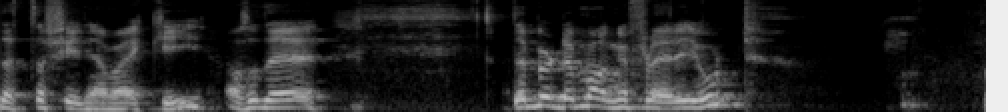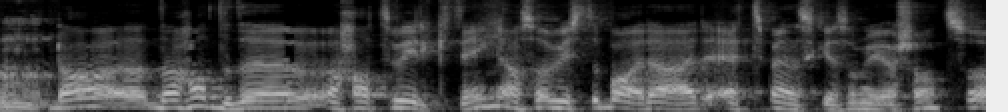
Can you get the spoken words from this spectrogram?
dette finner jeg meg ikke i. Altså det, det burde mange flere gjort. Da, da hadde det hatt virkning. Altså Hvis det bare er ett menneske som gjør sånt, så,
